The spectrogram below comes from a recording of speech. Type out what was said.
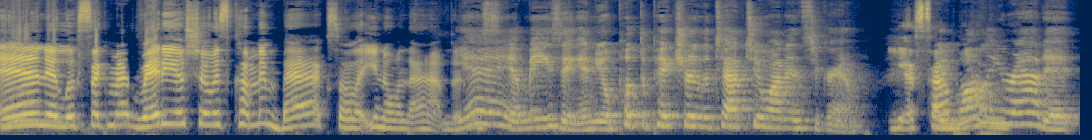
And it looks like my radio show is coming back. So I'll let you know when that happens. Yay, amazing. And you'll put the picture of the tattoo on Instagram. Yes, I and will. while you're at it,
